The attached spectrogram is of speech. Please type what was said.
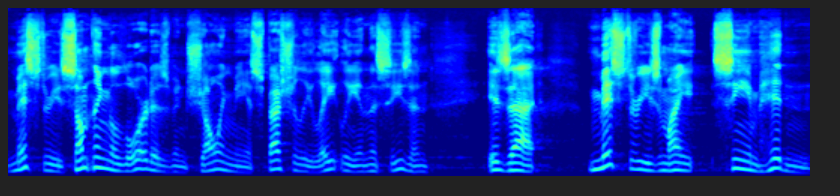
mysteries, something the Lord has been showing me, especially lately in this season, is that mysteries might seem hidden.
